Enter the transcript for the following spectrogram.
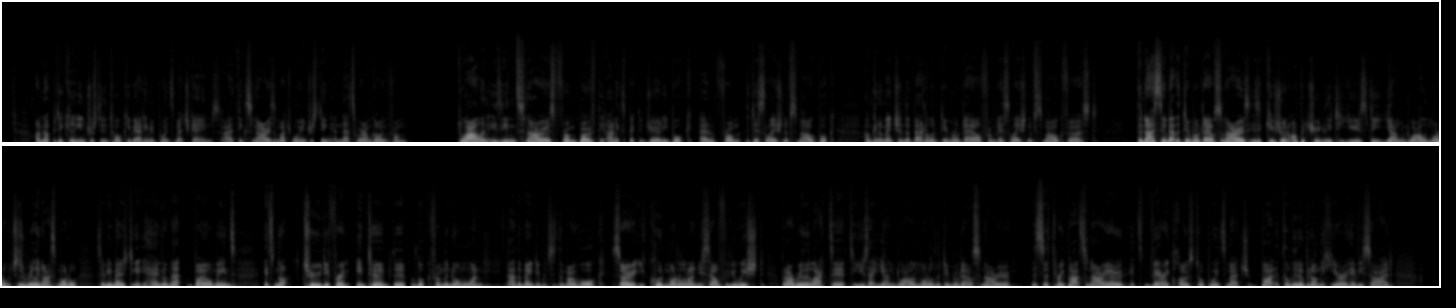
I'm not particularly interested in talking about him in points match games. I think scenarios are much more interesting, and that's where I'm going from. Dwalin is in scenarios from both the Unexpected Journey book and from the Desolation of Smaug book. I'm going to mention the Battle of Dimrill Dale from Desolation of Smaug first. The nice thing about the Dimrill Dale scenarios is it gives you an opportunity to use the young Dwalin model, which is a really nice model. So if you manage to get your hand on that, by all means. It's not too different in terms of look from the normal one. Uh, the main difference is the mohawk. So you could model it on yourself if you wished, but I really like to, to use that young Dwalin model in the Dimrill Dale scenario. This is a three part scenario. It's very close to a points match, but it's a little bit on the hero heavy side.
